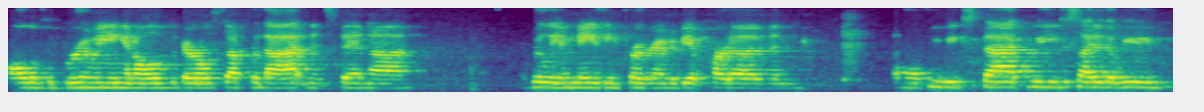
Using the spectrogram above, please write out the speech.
all of the brewing and all of the barrel stuff for that, and it's been uh, a really amazing program to be a part of. And uh, a few weeks back, we decided that we,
